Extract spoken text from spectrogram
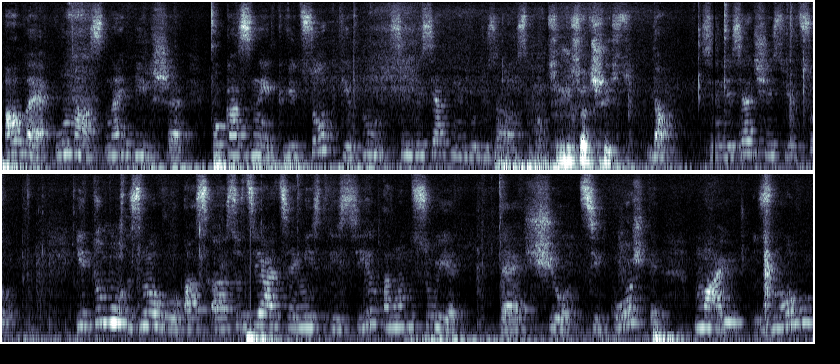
але у нас найбільше показник відсотків, ну 70 не буду зараз 76. Да, 76%. І тому знову ас- Асоціація міст і сіл анонсує те, що ці кошти мають знову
